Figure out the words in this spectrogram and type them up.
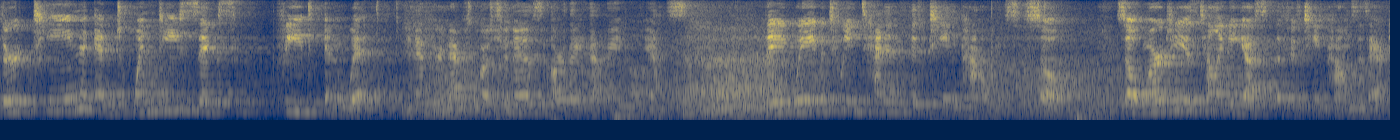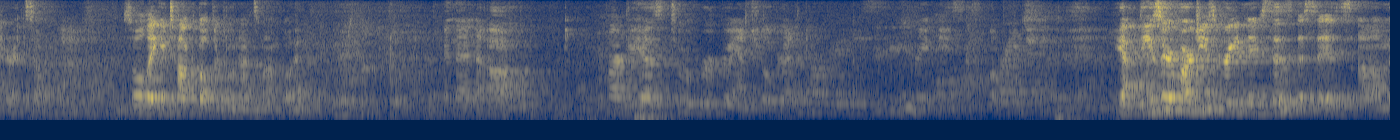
13 and 26 feet in width. And if your next question is, are they heavy? Yes. They weigh between 10 and 15 pounds. So, so Margie is telling me yes, the 15 pounds is accurate. So, so I'll let you talk about their bunads, mom. Go ahead. And then um, Margie has two of her grandchildren, great nieces. Okay. Yeah, these are Margie's great nieces. This is um,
